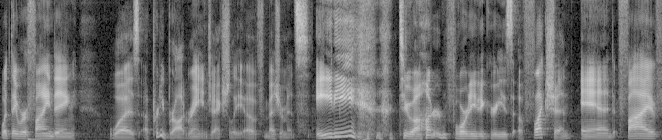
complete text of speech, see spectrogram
what they were finding was a pretty broad range actually of measurements 80 to 140 degrees of flexion and 5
